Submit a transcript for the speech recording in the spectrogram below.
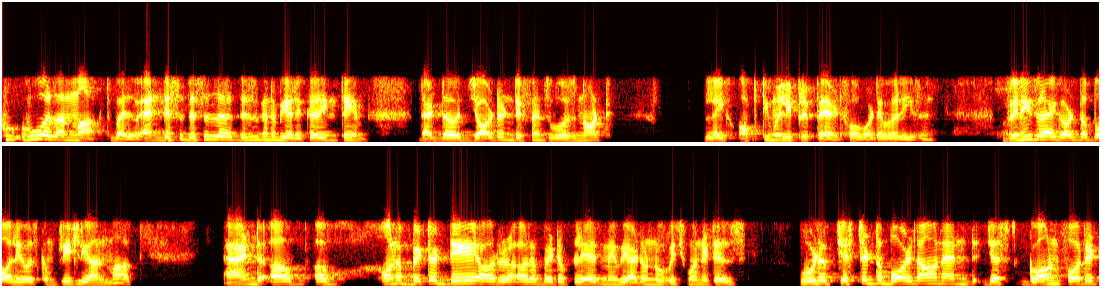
who who was unmarked by the way. And this is this is a this is going to be a recurring theme that the Jordan defense was not like optimally prepared for whatever reason. Vinit Rai got the ball; he was completely unmarked, and uh, uh, on a better day or or a better player, maybe I don't know which one it is, would have chested the ball down and just gone for it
